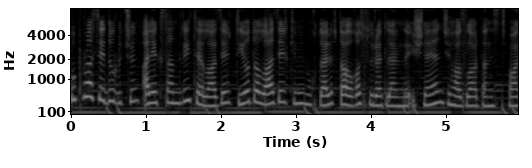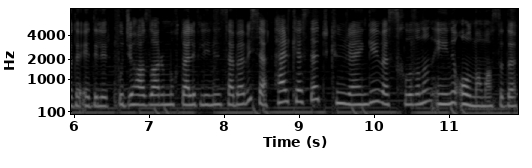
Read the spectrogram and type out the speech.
Bu prosedur üçün Aleksandrite lazer, dioda lazer kimi müxtəlif dalğa sürətlərində işləyən cihazlardan istifadə edilir. Bu cihazların müxtəlifliyinin səbəbi isə hər kəsdə tükün rəngi və sıxlığının eyni olmamasıdır.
